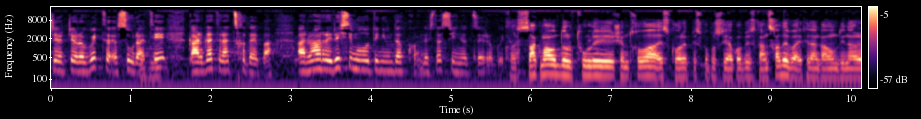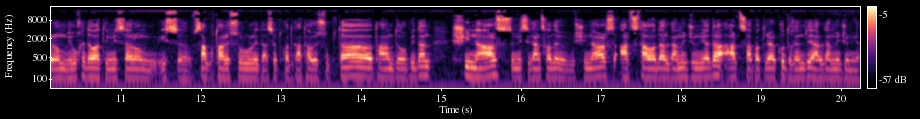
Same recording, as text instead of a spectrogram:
ჯერჯერობით სურათი, კარგად რაც ხდება. რა რისი მოლოდინი უნდა გქონდეს და სინოდზე როგვით. საკმაოდ რთული შემთხვევა ეს კორეპისკოპოს იაკობის განცხადება, იქიდან გამომდინარე რომ მიუხედავად იმისა, რომ ის საკუთარი სურვილით ასე ვთქვათ გათავისუფლდა თანამდებობიდან, შინაარს, მისი განცხადებების შინაარს არც თავად არ გამიჯუნია და არც საპატრიარქო დღემდე არ გამიჯუნია.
